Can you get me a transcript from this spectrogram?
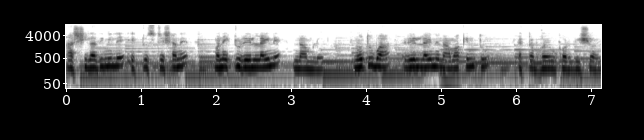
আর শিলাদি মিলে একটু স্টেশনের মানে একটু রেল লাইনে নামলো। নতুবা রেল লাইনে নামা কিন্তু একটা ভয়ঙ্কর বিষয়।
